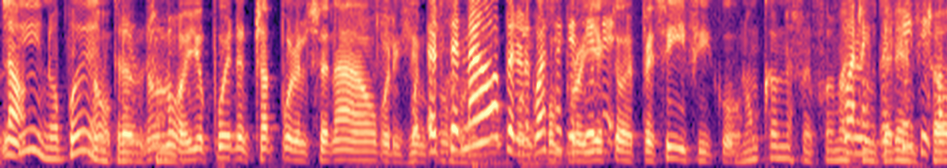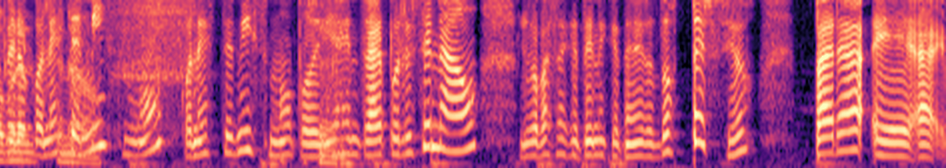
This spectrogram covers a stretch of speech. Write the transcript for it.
no. Sí, no pueden no, entrar. No, no, ellos pueden entrar por el Senado, por ejemplo. El Senado, con, pero lo que pasa es que proyectos tiene específicos. Nunca una reforma con específico, pero con este Senado. mismo, con este mismo podrías sí. entrar por el Senado. Lo que pasa es que tienes que tener dos tercios para eh,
